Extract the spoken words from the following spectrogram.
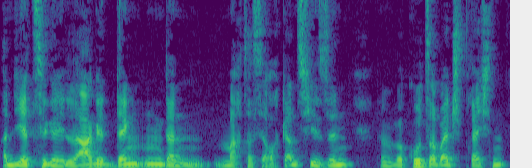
an die jetzige Lage denken, dann macht das ja auch ganz viel Sinn, wenn wir über Kurzarbeit sprechen,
